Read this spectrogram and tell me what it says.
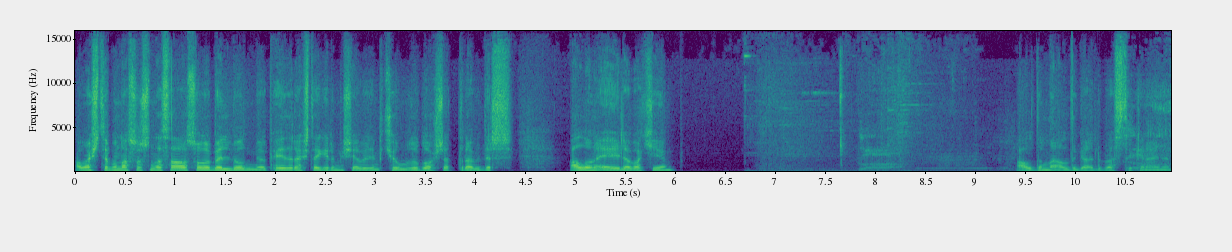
Ama işte bu Nasus'un da sağa solu belli olmuyor. Peyzraş'ta girmiş ya bizim Q'muzu doşlattırabilir. Al onu E ile bakayım. Aldı mı? Aldı galiba Stack'in aynen.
